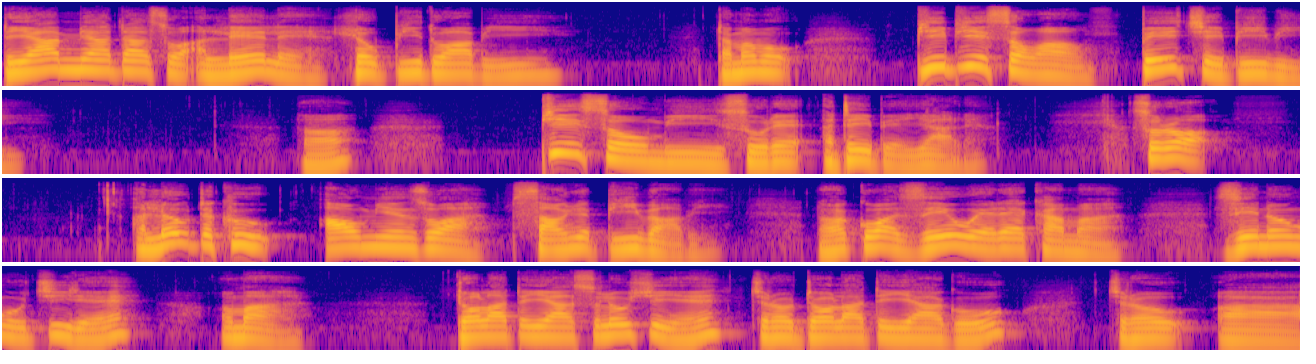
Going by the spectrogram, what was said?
တရားမျှတဆိုအလဲလေလှုပ်ပြီးသွားပြီဒါမှမဟုတ်ပြည့်ပြည့်စုံအောင်ပေးချေပြီးပြီနော် ပြည့်စုံပြီဆိုတဲ့အတိတ်ပဲရတယ်ဆိုတော့အလုတ်တစ်ခုအောင်မြင်စွာဆောင်ရွက်ပြီးပါပြီเนาะကိုကဈေးဝယ်တဲ့အခါမှာဈေးနှုန်းကိုကြည့်တယ်ဟိုမှာဒေါ်လာ100ဆိုလို့ရှိရင်ကျွန်တော်ဒေါ်လာ100ကိုကျွန်တော်အာ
